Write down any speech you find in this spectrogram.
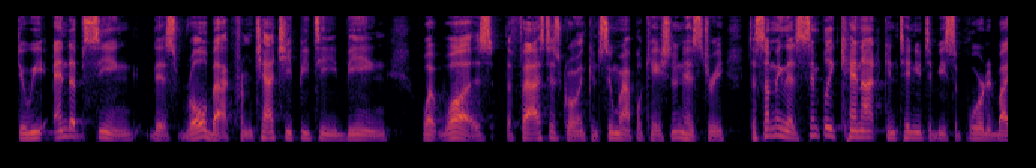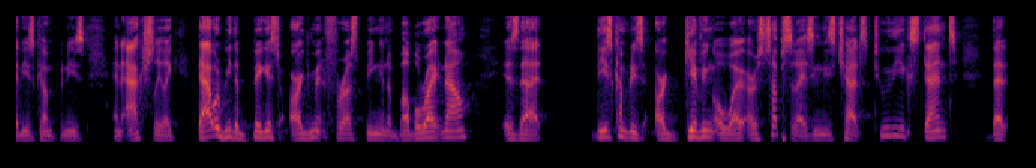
do we end up seeing this rollback from ChatGPT being what was the fastest growing consumer application in history to something that simply cannot continue to be supported by these companies? And actually, like that would be the biggest argument for us being in a bubble right now is that these companies are giving away or subsidizing these chats to the extent that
